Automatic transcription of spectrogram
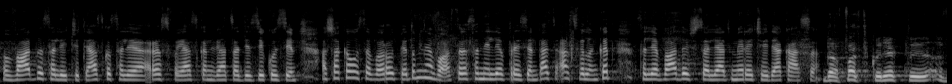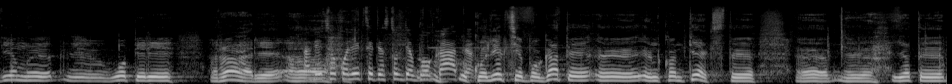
vadă, să le citească, să le răsfăiască în viața de zi cu zi. Așa că o să vă rog pe dumneavoastră să ne le prezentați astfel încât să le vadă și să le admire cei de acasă. Da, foarte corect. Avem uh, opere rare. Aveți o colecție destul de bogată. O colecție bogată în context. Iată,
